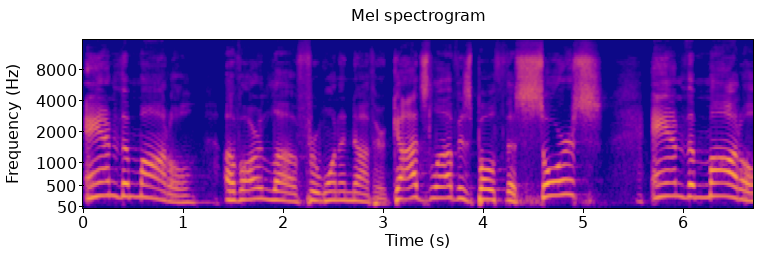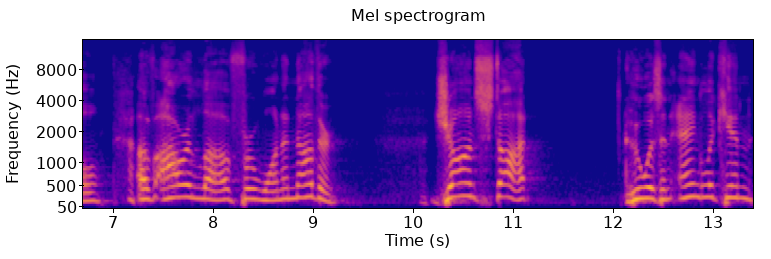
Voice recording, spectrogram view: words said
and the model of our love for one another. God's love is both the source and the model of our love for one another. John Stott, who was an Anglican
